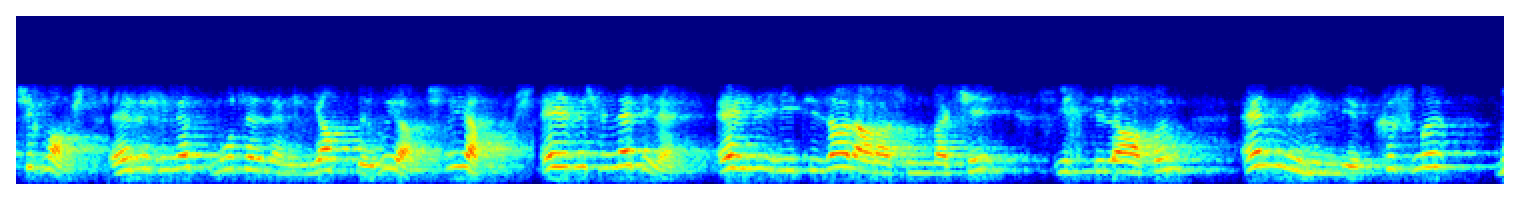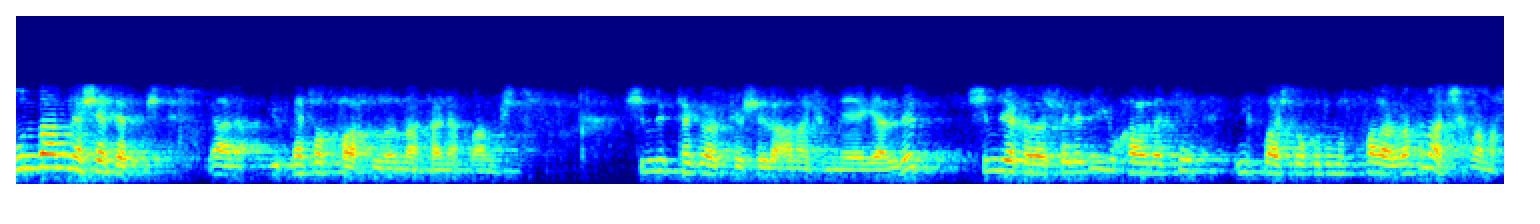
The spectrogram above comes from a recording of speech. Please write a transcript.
çıkmamıştır. Ehli sünnet mutezilenin yaptığı bu yanlışlığı yapmamıştır. Ehli sünnet ile ehli itizal arasındaki ihtilafın en mühim bir kısmı bundan neşet etmiştir. Yani metot farklılığından kaynaklanmıştır. Şimdi tekrar köşeli ana cümleye geldi. Şimdiye kadar söylediği yukarıdaki ilk başta okuduğumuz paragrafın açıklaması.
